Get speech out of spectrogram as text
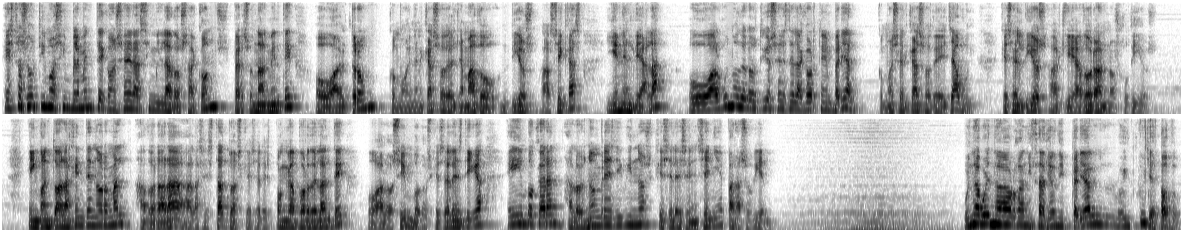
Estos últimos simplemente con ser asimilados a Cons personalmente o al Tron, como en el caso del llamado dios a secas, y en el de Alá, o alguno de los dioses de la corte imperial, como es el caso de Yahweh, que es el dios al que adoran los judíos. En cuanto a la gente normal, adorará a las estatuas que se les ponga por delante o a los símbolos que se les diga e invocarán a los nombres divinos que se les enseñe para su bien. Una buena organización imperial lo incluye todo,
